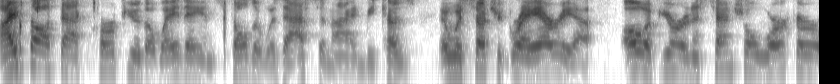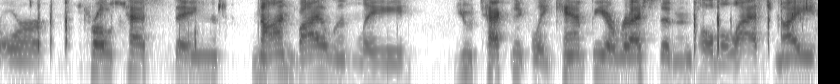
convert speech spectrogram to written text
I thought that curfew, the way they installed it, was asinine because it was such a gray area. Oh, if you're an essential worker or protesting nonviolently, you technically can't be arrested until the last night.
